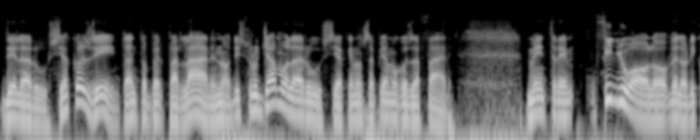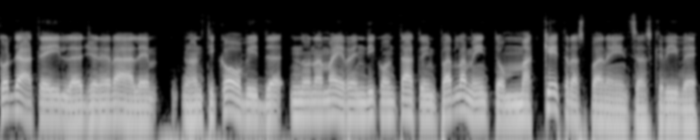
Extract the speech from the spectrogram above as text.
della Russia. Così, intanto per parlare, no? distruggiamo la Russia che non sappiamo cosa fare. Mentre figliuolo, ve lo ricordate, il generale anti-Covid non ha mai rendicontato in Parlamento, ma che trasparenza, scrive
